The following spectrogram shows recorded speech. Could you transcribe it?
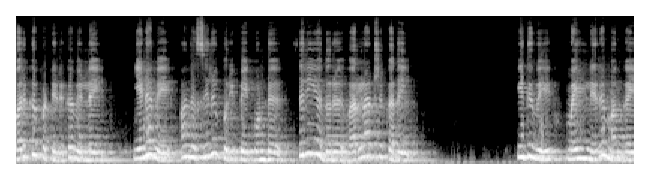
மறுக்கப்பட்டிருக்கவில்லை. எனவே அந்த சிறு குறிப்பை கொண்டு சிறியதொரு வரலாற்று கதை. இதுவே மயில் நிற மங்கை.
